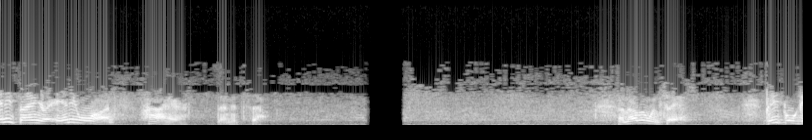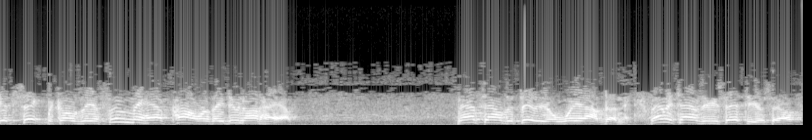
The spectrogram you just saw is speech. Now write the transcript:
anything or anyone higher than itself. Another one says, people get sick because they assume they have power they do not have. That sounds ethereal way out, doesn't it? How many times have you said to yourself,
